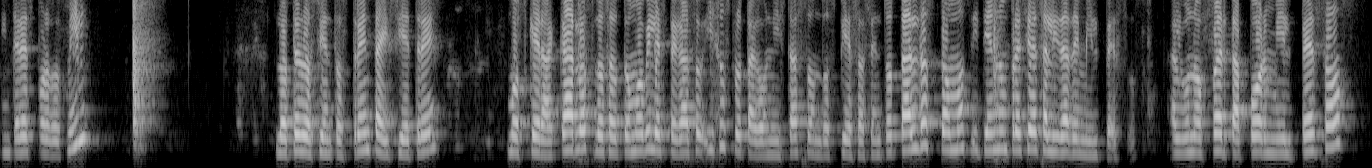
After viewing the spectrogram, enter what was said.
interés por dos mil? Lote 237, Mosquera Carlos, los automóviles Pegaso y sus protagonistas son dos piezas en total, dos tomos y tienen un precio de salida de mil pesos. ¿Alguna oferta por mil pesos?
